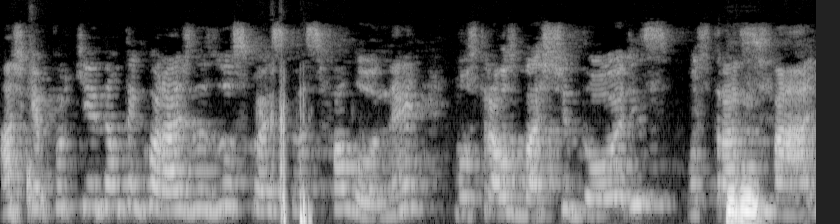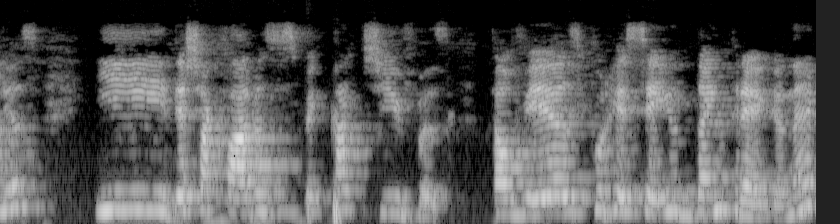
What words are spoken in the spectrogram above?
Acho que é porque não tem coragem das duas coisas que você falou, né? Mostrar os bastidores, mostrar uhum. as falhas e deixar claro as expectativas. Talvez por receio da entrega, né?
